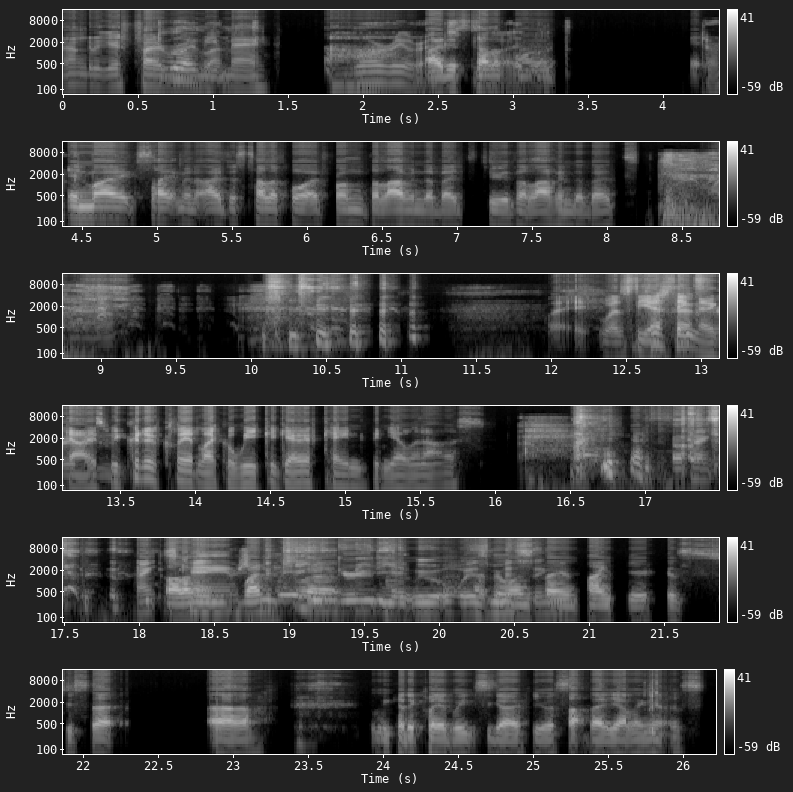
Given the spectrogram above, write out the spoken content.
I'm gonna go find Do I Rumi want- May. Ah. Warrior I X, just teleported. Dark. In my excitement, I just teleported from the lavender beds to the lavender beds. Wait, was the Just think though, guys, we could have cleared like a week ago if Kane had been yelling at us. Thanks, thanks, Well, I mean, Kane. when the we key were, ingredient we were always everyone's missing. saying thank you because she said uh, we could have cleared weeks ago if you were sat there yelling at us.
